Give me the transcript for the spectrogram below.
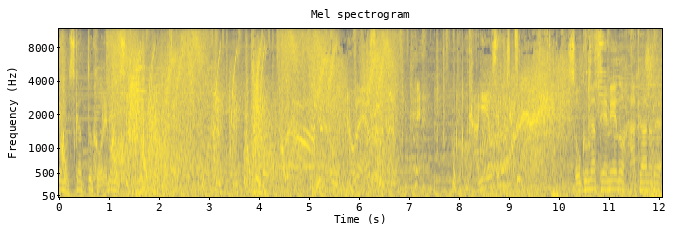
でも使っとこれでも使っほらよ影寄せの術そこがてめえの墓穴だ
